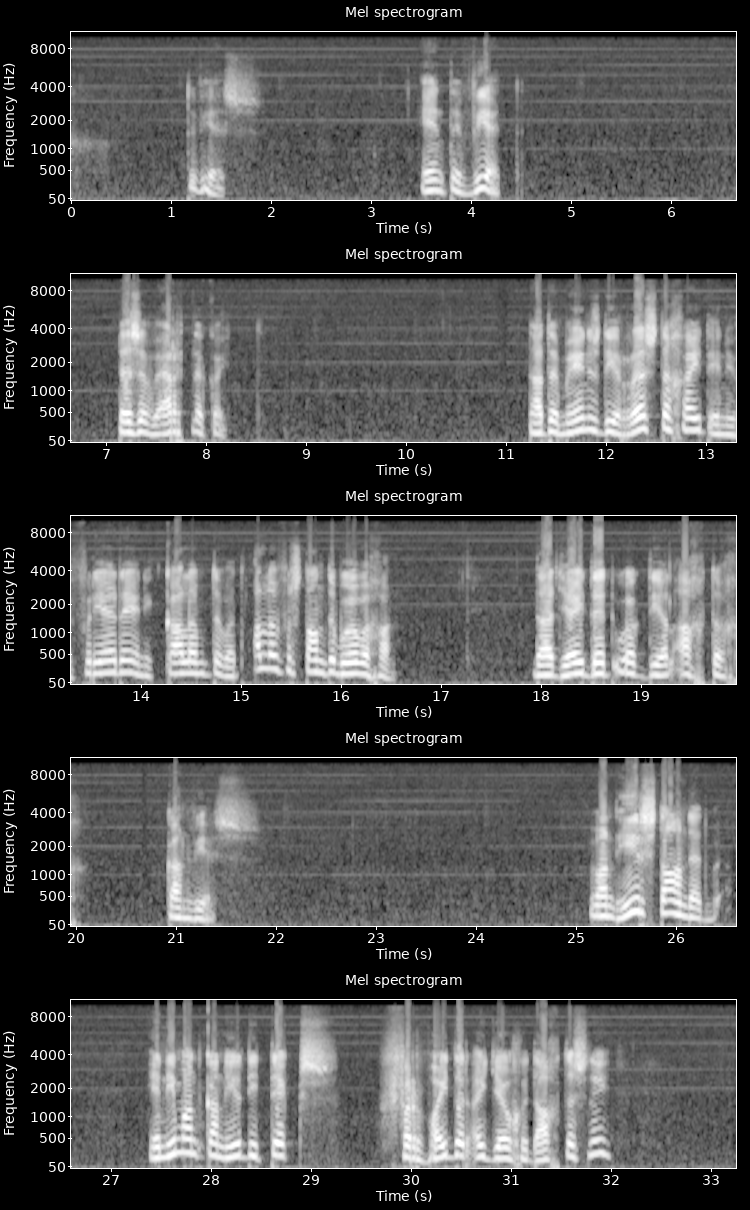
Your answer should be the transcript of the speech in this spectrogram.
te wees en te weet dis een werkelijkheid dat die mens die rustigheid en die vrede en die kalmte wat alle verstand te boven gaan, dat jy dit ook deelachtig kan wees. Want hier staan dit, en niemand kan hier die tekst verweider uit jou gedagtes nie,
